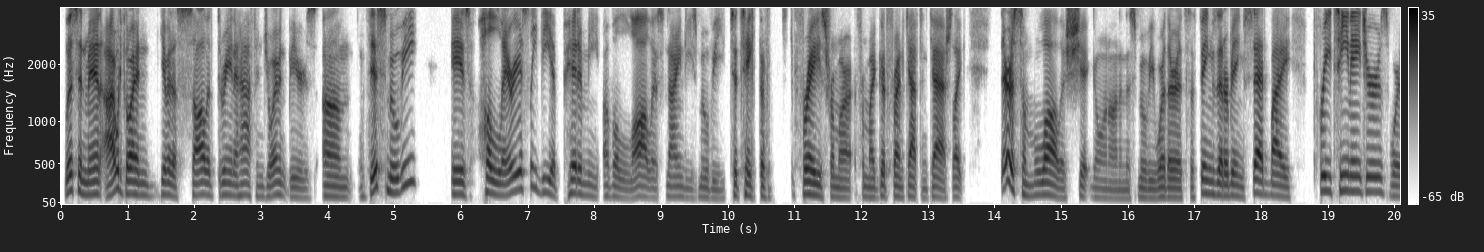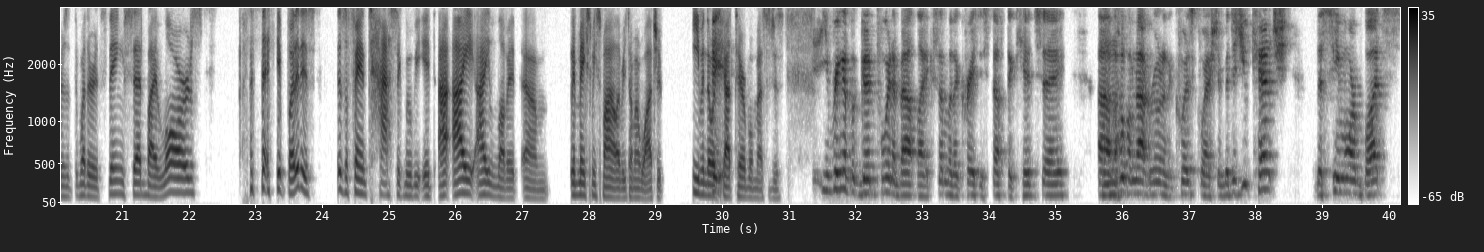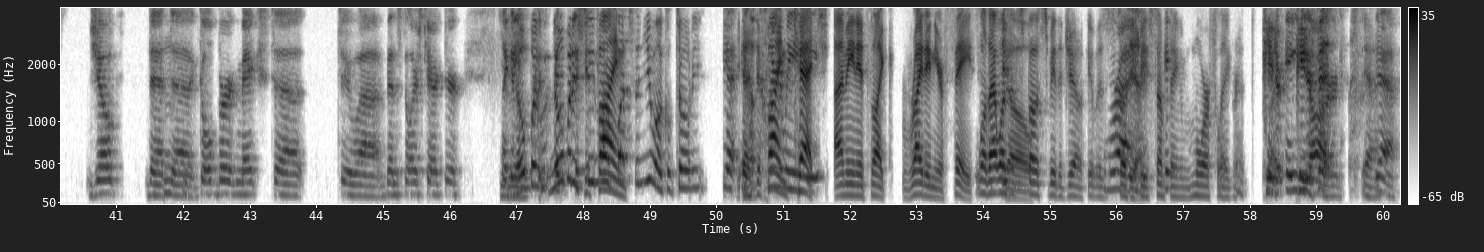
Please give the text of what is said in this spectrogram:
Listen, man, I would go ahead and give it a solid three and a half enjoyment beers. Um, this movie is hilariously the epitome of a lawless 90s movie to take the f- phrase from our from my good friend Captain Cash. Like there is some lawless shit going on in this movie, whether it's the things that are being said by pre-teenagers, where whether it's things said by Lars. but it is it's a fantastic movie. It I I, I love it. Um it makes me smile every time I watch it even though it's got terrible messages. You bring up a good point about like some of the crazy stuff the kids say. Um, I Mhm. hope I'm not ruining the quiz question, but did you catch the Seymour Butts joke that uh, Goldberg makes to to uh, Ben Stiller's character? Like it's Nobody, cl- nobody's it- seen more define- butts than you, Uncle Tony. Yeah, Yeah, it's define clearly- catch. I mean, it's like right in your face. Well, that wasn't So- supposed to be the joke. It was Right. supposed to be Yeah. something more flagrant. Peter Eighty Peter yard. Fitz. Yeah. Yeah,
